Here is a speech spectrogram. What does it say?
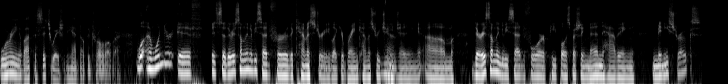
worrying about the situation he had no control over. Well, I wonder if so. There is something to be said for the chemistry, like your brain chemistry Yeah. changing. Um, there is something to be said for people, especially men, having mini strokes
